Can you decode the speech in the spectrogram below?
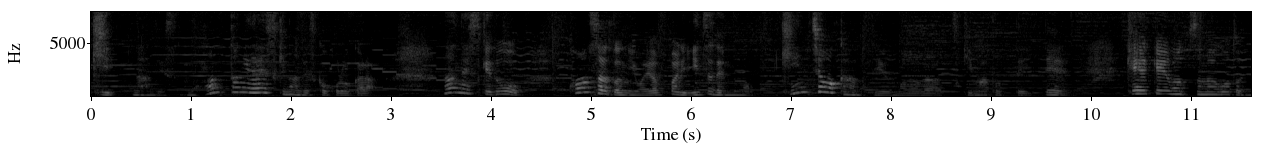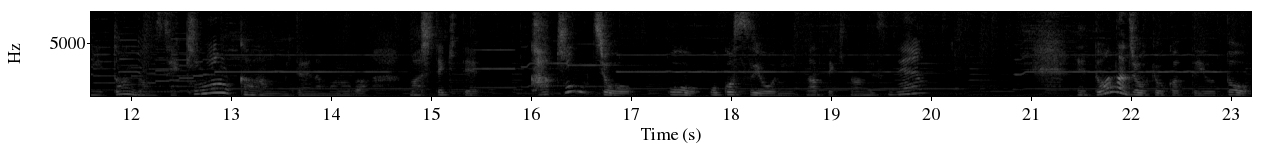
きなんです。もう本当に大好きなんです心から。なんですけどコンサートにはやっぱりいつでも緊張感っていうものがつきまとっていて経験を積むごとにどんどん責任感みたいなものが増してきて過緊張を起こすようになってきたんですね。でどんな状況かっていうと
